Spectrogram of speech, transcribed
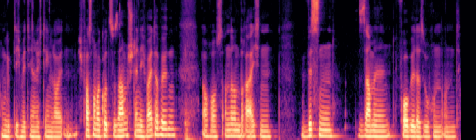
umgib dich mit den richtigen Leuten. Ich fasse nochmal kurz zusammen: ständig weiterbilden, auch aus anderen Bereichen, Wissen sammeln, Vorbilder suchen und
